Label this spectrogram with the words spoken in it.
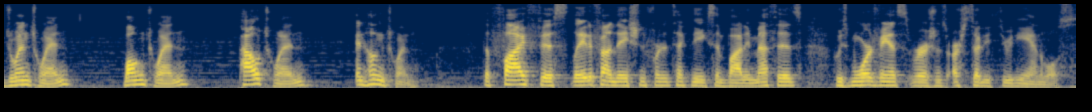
Zhuan Chuan, Bong Chuan, Pao Chuan, and Hung Chuan. The five fists lay the foundation for the techniques and body methods whose more advanced versions are studied through the animals.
